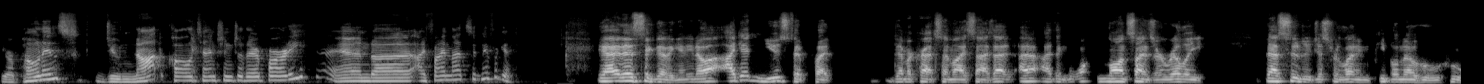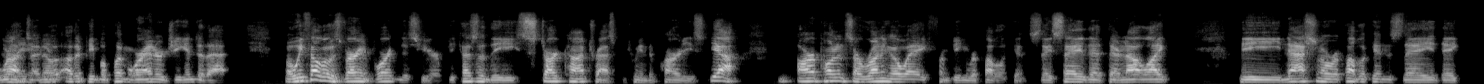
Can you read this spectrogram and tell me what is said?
Your opponents do not call attention to their party, and uh, I find that significant. Yeah, it is significant. You know, I didn't used to put Democrats on my signs. I, I, I think lawn signs are really best suited just for letting people know who who runs. I know other people put more energy into that, but we felt it was very important this year because of the stark contrast between the parties. Yeah, our opponents are running away from being Republicans. They say that they're not like the national Republicans. They they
